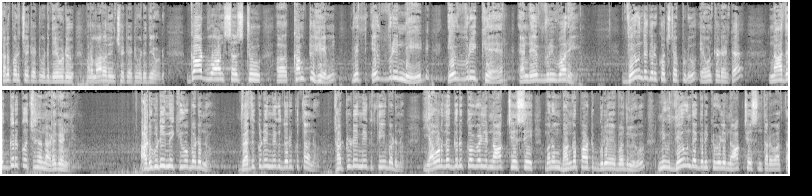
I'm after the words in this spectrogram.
కనపరిచేటటువంటి దేవుడు మనం ఆరాధించేటటువంటి దేవుడు. God wants us to come to him with every need every care and every worry దేవుని దగ్గరకు వచ్చేటప్పుడు ఏమంటాడంటే? నా దగ్గరకు వచ్చి నన్ను అడగండి. అడుగుడి మీకు ఇవ్వబడును. వెదకుడే మీకు దొరుకుతాను తట్టుడి మీకు తీయబడును. ఎవరి దగ్గరకో వెళ్ళి నాక్ చేసి మనం భంగపాటుకు గురి అయ్యే బదులు నీవు దేవుని దగ్గరికి వెళ్ళి నాక్ చేసిన తర్వాత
